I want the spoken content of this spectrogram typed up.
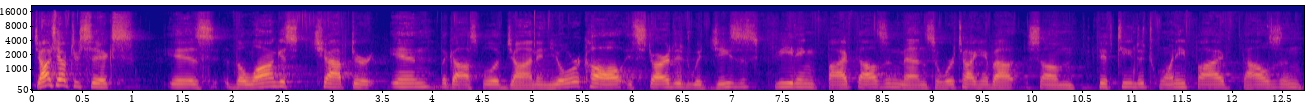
John chapter 6 is the longest chapter in the Gospel of John. And you'll recall it started with Jesus feeding 5,000 men. So we're talking about some 15 to 25,000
